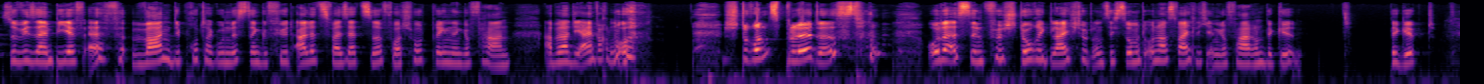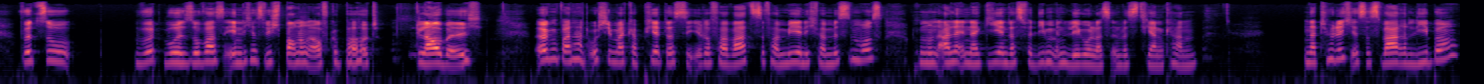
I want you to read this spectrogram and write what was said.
sowie sein BFF warnen die Protagonistin gefühlt alle zwei Sätze vor todbringenden Gefahren. Aber da die einfach nur strunzblöd ist oder es den Fisch Dory gleich tut und sich somit unausweichlich in Gefahren begibt, begibt wird so wird wohl sowas ähnliches wie Spannung aufgebaut. Glaube ich. Irgendwann hat Uschi mal kapiert, dass sie ihre verwarzte Familie nicht vermissen muss und nun alle Energie in das Verlieben in Legolas investieren kann. Natürlich ist es wahre Liebe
